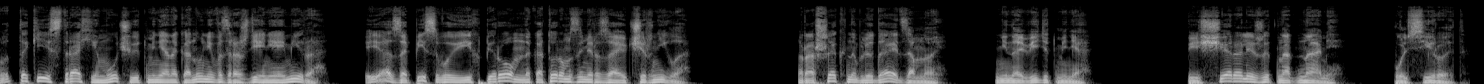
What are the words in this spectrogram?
Вот такие страхи мучают меня накануне возрождения мира, я записываю их пером, на котором замерзают чернила. Рашек наблюдает за мной, ненавидит меня. Пещера лежит над нами, пульсирует.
